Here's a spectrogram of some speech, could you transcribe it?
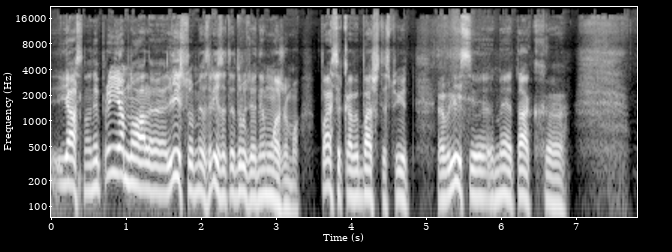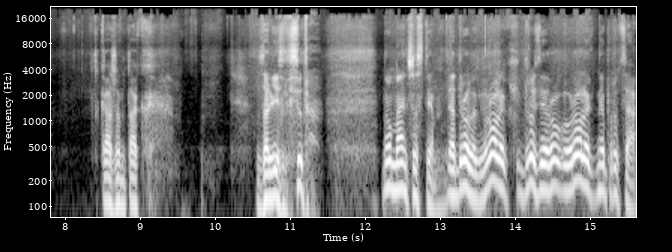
ясно, неприємно, але лісу ми зрізати, друзі, не можемо. Пасіка, ви бачите, стоїть в лісі. Ми так, е, скажімо так, залізли сюди. Ну, менше з тим. Е, Ролик, ролик, друзі, ролик не про це.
